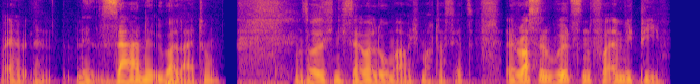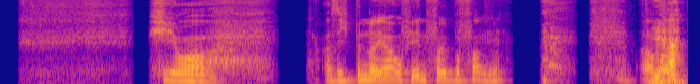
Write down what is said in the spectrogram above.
Eine Sahne-Überleitung. Man soll sich nicht selber loben, aber ich mache das jetzt. Äh, Russell Wilson für MVP. Ja. Also ich bin da ja auf jeden Fall befangen. aber, Ja.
